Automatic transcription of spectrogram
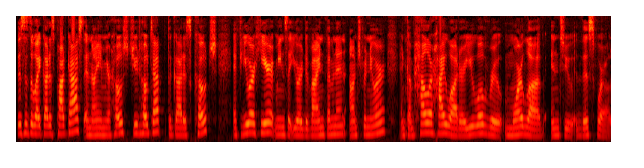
This is the Light Goddess podcast, and I am your host, Jude Hotep, the Goddess Coach. If you are here, it means that you are a divine feminine entrepreneur, and come hell or high water, you will root more love into this world.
